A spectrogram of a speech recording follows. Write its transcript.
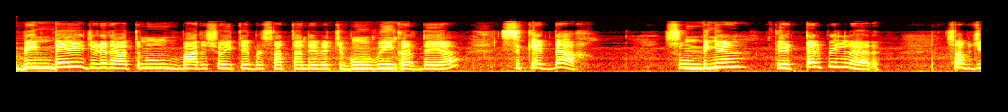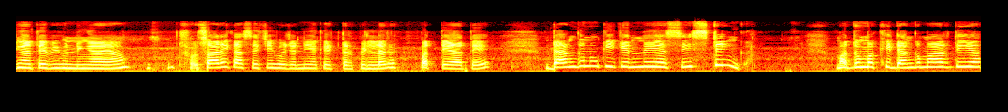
ਬਿੰਡੇ ਜਿਹੜੇ ਰਾਤ ਨੂੰ ਬਾਰਿਸ਼ ਹੋਈ ਤੇ ਬਰਸਾਤਾਂ ਦੇ ਵਿੱਚ ਬੂੰ ਵੀ ਕਰਦੇ ਆ। ਸਕੇਡਾ, ਸੁੰਡੀਆਂ ਕੇਟਰਪਿਲਰ ਸਬਜ਼ੀਆਂ ਤੇ ਵੀ ਹੁੰਦੀਆਂ ਆ। ਸਾਰੇ ਕਾਸੇ 'ਚ ਹੀ ਹੋ ਜਾਂਦੀਆਂ ਕੇਟਰਪਿਲਰ ਪੱਤਿਆਂ ਤੇ। ਡੰਗ ਨੂੰ ਕੀ ਕਹਿੰਦੇ ਅਸੀਂ? ਸਟਿੰਗ। ਮਧੂਮੱਖੀ ਡੰਗ ਮਾਰਦੀ ਆ।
